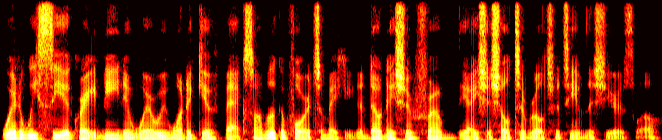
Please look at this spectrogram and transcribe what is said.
where do we see a great need and where we want to give back so i'm looking forward to making a donation from the aisha shelton realtor team this year as well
